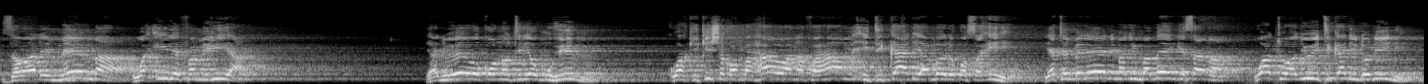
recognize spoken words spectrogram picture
za wale memba wa ile familia yani wewe uko unatilia umuhimu kuhakikisha kwamba hawa wanafahamu itikadi ambayo ilikuwa sahihi. Yatembeleeni majumba mengi sana. Watu wajui itikadi ndo nini.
